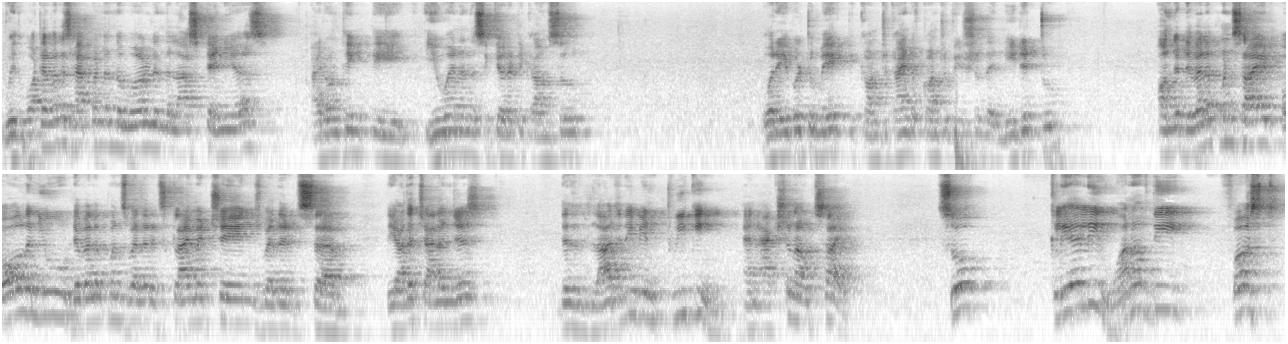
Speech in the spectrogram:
With whatever has happened in the world in the last 10 years, I don't think the UN and the Security Council were able to make the kind of contribution they needed to. On the development side, all the new developments, whether it's climate change, whether it's uh, the other challenges, there's largely been tweaking and action outside. So clearly one of the first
